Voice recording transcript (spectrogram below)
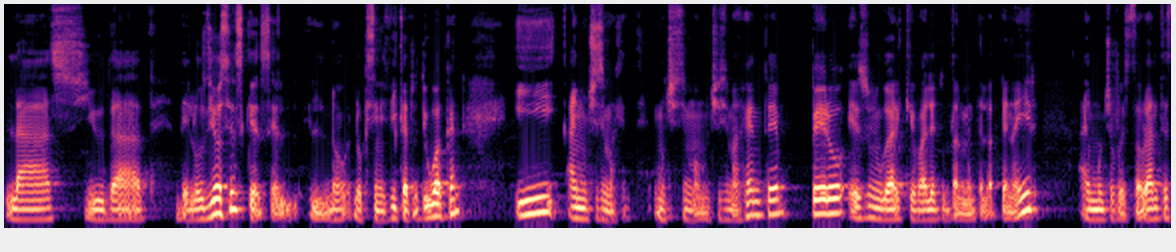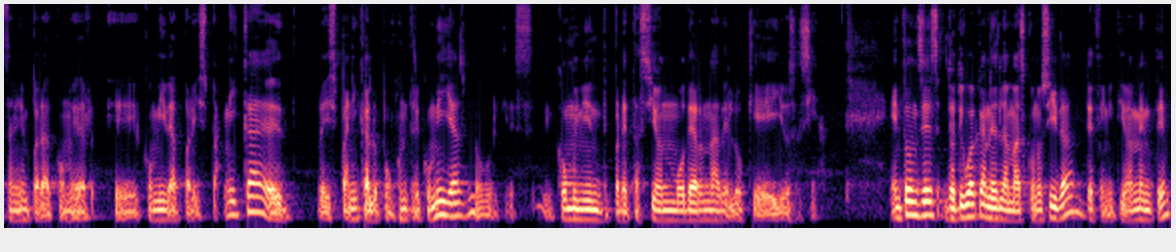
la ciudad de los dioses, que es el, lo que significa Teotihuacán, y hay muchísima gente, muchísima, muchísima gente, pero es un lugar que vale totalmente la pena ir. Hay muchos restaurantes también para comer eh, comida prehispánica. Eh, prehispánica lo pongo entre comillas, ¿no? porque es como una interpretación moderna de lo que ellos hacían. Entonces, Teotihuacán es la más conocida, definitivamente.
